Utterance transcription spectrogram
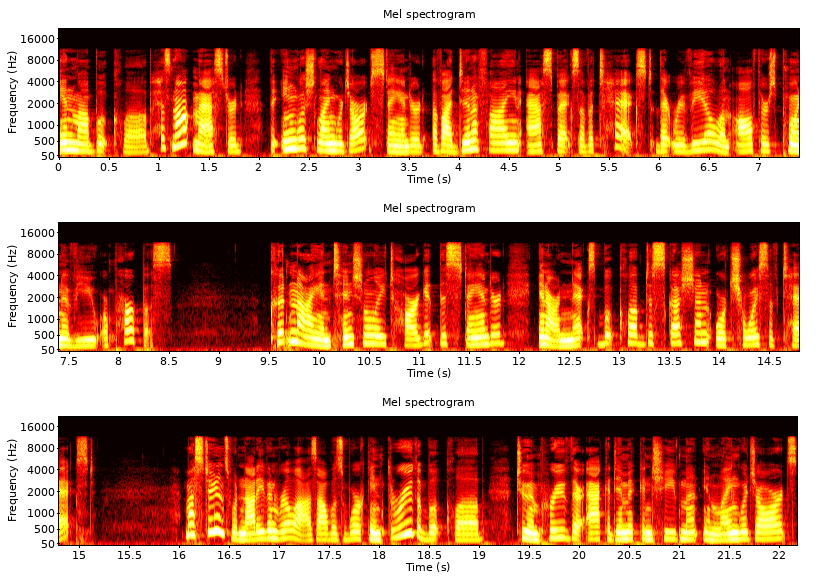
in my book club, has not mastered the English language arts standard of identifying aspects of a text that reveal an author's point of view or purpose? Couldn't I intentionally target this standard in our next book club discussion or choice of text? My students would not even realize I was working through the book club to improve their academic achievement in language arts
